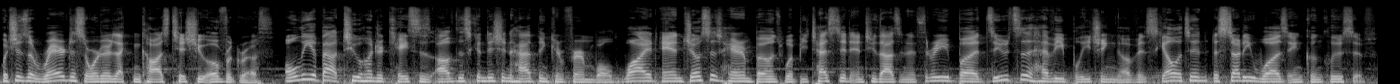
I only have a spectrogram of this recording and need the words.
which is a rare disorder that can cause tissue overgrowth. Only about 200 cases of this condition have been confirmed worldwide, and Joseph's hair and bones would be tested in 2003, but due to the heavy bleaching of his skeleton, the study was inconclusive.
